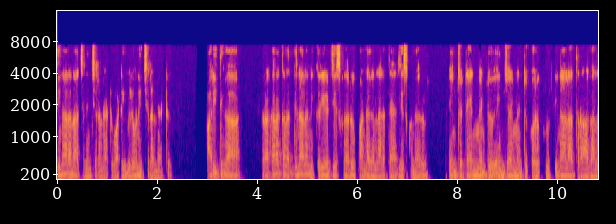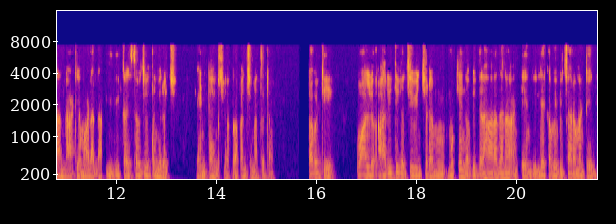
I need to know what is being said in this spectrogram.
దినాలను ఆచరించారు అన్నట్టు వాటికి విలువనిచ్చారు అన్నట్టు ఆ రీతిగా రకరకాల దినాలని క్రియేట్ చేసుకున్నారు పండగల్లాగా తయారు చేసుకున్నారు. ఎంటర్టైన్మెంట్ ఎంజాయ్మెంట్ కొరకు తినాలా త్రాగాల నాట్యం ఆడాలా ఇది క్రైస్తవ జీవితం ఈరోజు. ఎన్ టైమ్స్లో ప్రపంచమంతటా. కాబట్టి వాళ్ళు ఆ రీతిగా జీవించడము ముఖ్యంగా విగ్రహారాధన అంటే ఏంది? లేక వ్యభిచారం అంటే ఏంది?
